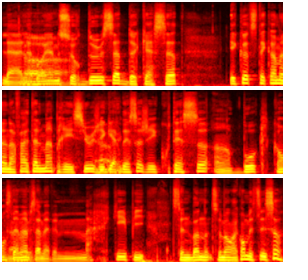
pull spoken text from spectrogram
la, la Ah. bohème sur deux sets de cassettes. Écoute, c'était comme une affaire tellement précieuse. J'ai Ah, gardé ça, j'ai écouté ça en boucle constamment, Ah, oui. puis ça m'avait marqué. Puis c'est une bonne, une bonne rencontre. Mais c'est ça,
